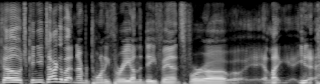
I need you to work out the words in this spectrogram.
Coach, can you talk about number twenty three on the defense for uh, like you know?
